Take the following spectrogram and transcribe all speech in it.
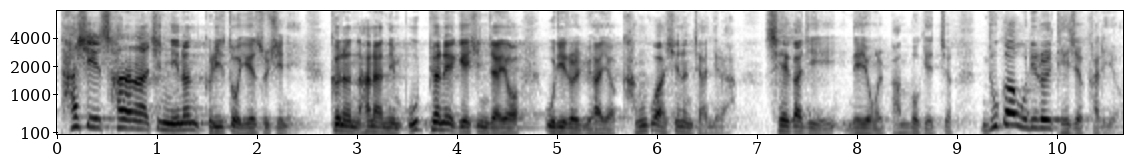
다시 살아나신 이는 그리스도 예수시니 그는 하나님 우편에 계신 자요 우리를 위하여 강구하시는 자니라 세 가지 내용을 반복했죠 누가 우리를 대적하리요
